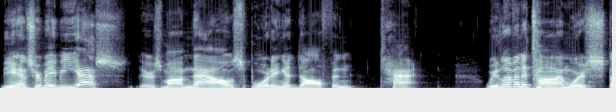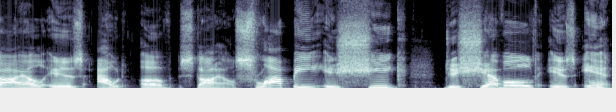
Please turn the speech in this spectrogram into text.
The answer may be yes. There's mom now sporting a dolphin tat. We live in a time where style is out of style. Sloppy is chic, disheveled is in.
